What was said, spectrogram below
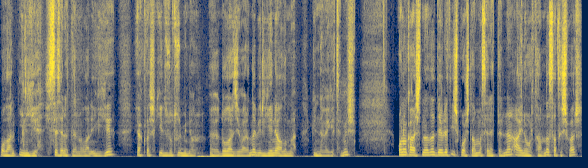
olan ilgi, hisse senetlerine olan ilgi yaklaşık 730 milyon e, dolar civarında bir yeni alımı gündeme getirmiş. Onun karşısında da devlet iç borçlanma senetlerinden aynı ortamda satış var.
